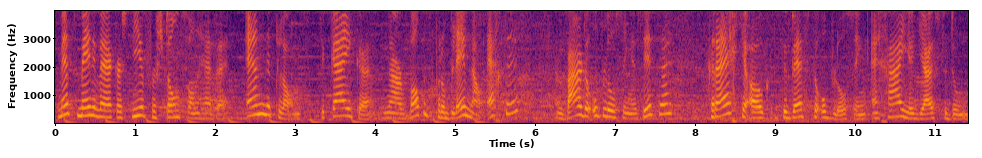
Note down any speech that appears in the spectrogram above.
met medewerkers die er verstand van hebben en de klant te kijken naar wat het probleem nou echt is, en waar de oplossingen zitten, krijg je ook de beste oplossing en ga je het juiste doen.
